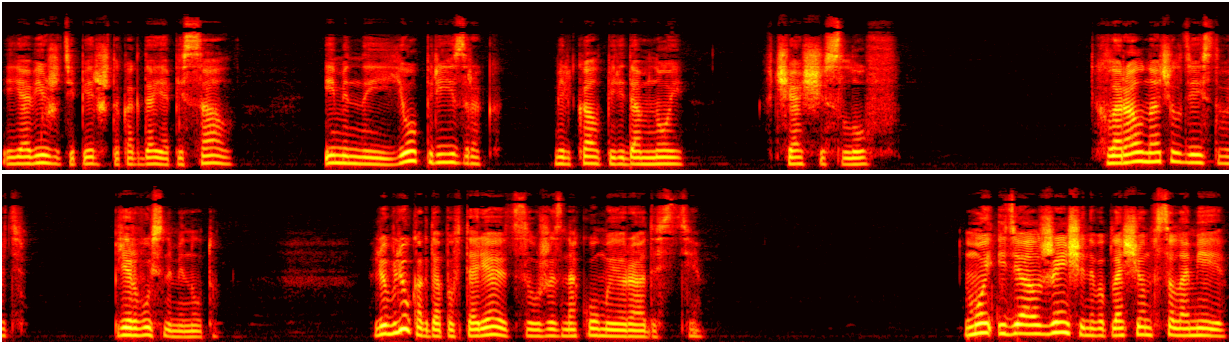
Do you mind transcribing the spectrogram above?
И я вижу теперь, что когда я писал, именно ее призрак мелькал передо мной в чаще слов. Хлорал начал действовать. Прервусь на минуту. Люблю, когда повторяются уже знакомые радости. Мой идеал женщины воплощен в Соломее.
